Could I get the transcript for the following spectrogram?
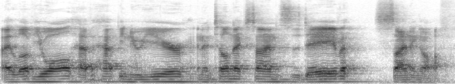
I love you all. Have a happy new year. And until next time, this is Dave signing off.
